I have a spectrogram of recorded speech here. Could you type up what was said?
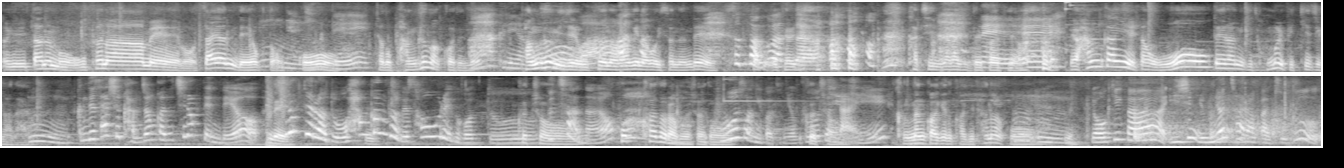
여기 일단은 뭐 우편함에 뭐 쌓인 내역도 음, 없고 네. 저도 방금 왔거든요. 아, 그래요? 방금 이제 와. 우편함 확인하고 있었는데 저도 방금 별- 왔어요. 같이 인사하시면 될 것 네. 같아요. 한강이 일단 5억대라는 게 정말 믿기지가 않아요. 음, 근데 사실 감정가는 7억대인데요. 네. 7억대라도 한강변에 서울에 그것도 그쵸. 그렇지 않아요? 혹하더라고요, 저도. 9호선이거든요. 9호선 그쵸. 라인. 강남 가기도 가기 편하고. 음, 음. 네. 여기가 26년 차라 가지고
